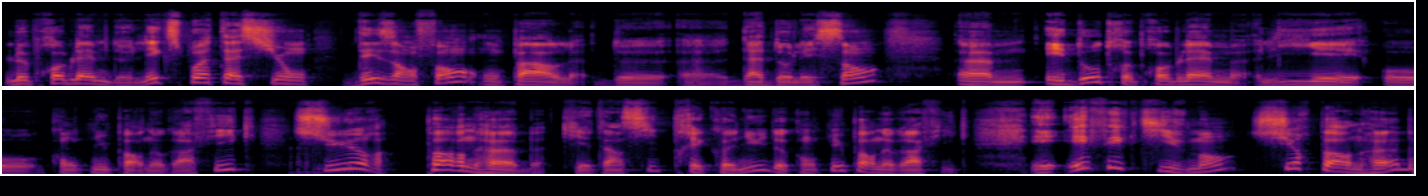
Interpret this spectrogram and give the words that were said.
le problème de l'exploitation des enfants, on parle euh, d'adolescents, euh, et d'autres problèmes liés au contenu pornographique sur Pornhub, qui est un site très connu de contenu pornographique. Et effectivement, sur Pornhub,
